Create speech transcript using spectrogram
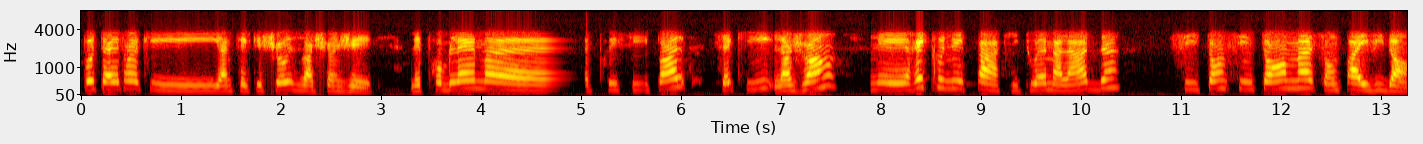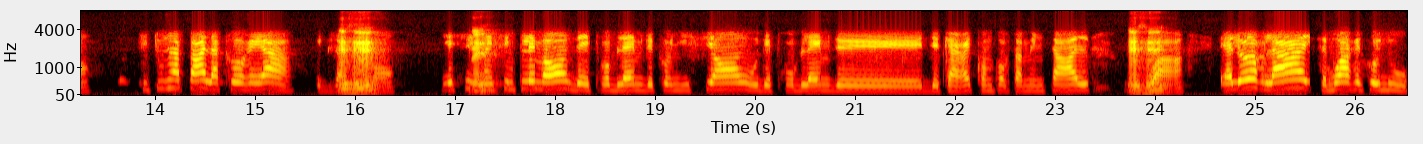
peut-être qu'il y a quelque chose va changer. Le problème euh, principal, c'est que l'agent ne reconnaît pas que tu es malade si ton symptômes sont pas évidents. Si tu n'as pas la choréa exactement. Mhm mais simplement des problèmes de cognition ou des problèmes de, de caractère comportemental. Mhm. Et alors là, c'est moins reconnu.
